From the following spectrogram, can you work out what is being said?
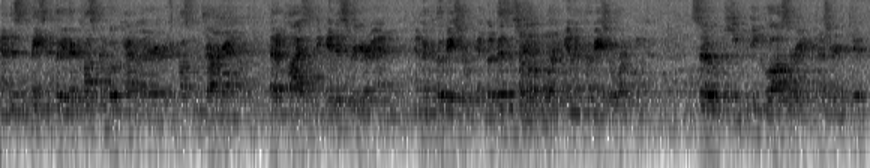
And this is basically the custom vocabulary, the custom jargon that applies to the industry you're in and the code base you're, in the business you're working for, and the code base you're working in. So keep a glossary as you're, if,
